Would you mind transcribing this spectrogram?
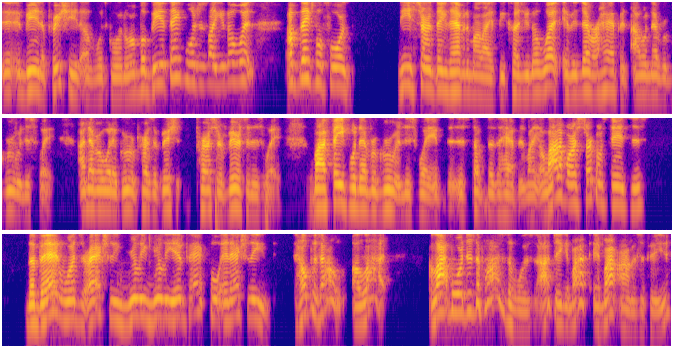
and being appreciative of what's going on, but being thankful is just like, you know what? I'm thankful for these certain things that happen in my life because you know what? If it never happened, I would never grew in this way. I never would have grew in perseverance, perseverance in this way. My faith would never grew in this way if this stuff doesn't happen. Like a lot of our circumstances, the bad ones are actually really, really impactful and actually help us out a lot a lot more than the positive ones. I think, in my in my honest opinion,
